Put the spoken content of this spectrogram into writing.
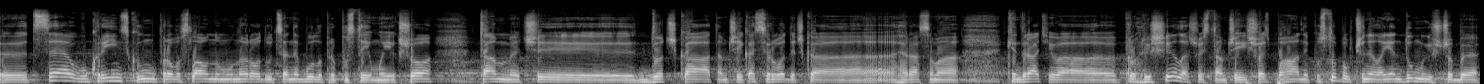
Е, Це в українському православному народу це не було припустимо. Якщо там чи дочка, там, чи якась родичка Герасима Кіндратєва прогрішила щось там, чи щось поганий поступок вчинила, я не думаю, щоб е,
